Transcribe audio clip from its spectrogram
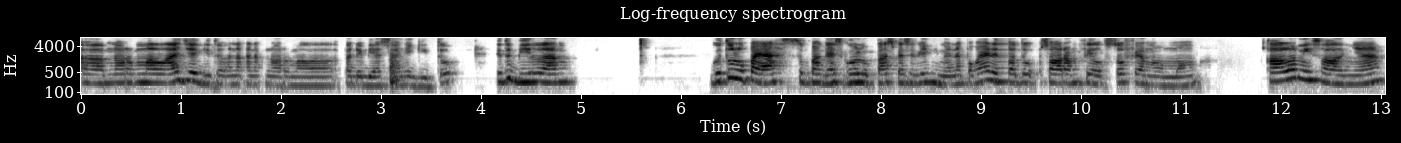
um, normal aja gitu anak-anak normal pada biasanya gitu. Dia tuh bilang gue tuh lupa ya sumpah guys gue lupa spesifiknya gimana pokoknya ada suatu seorang filsuf yang ngomong kalau misalnya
